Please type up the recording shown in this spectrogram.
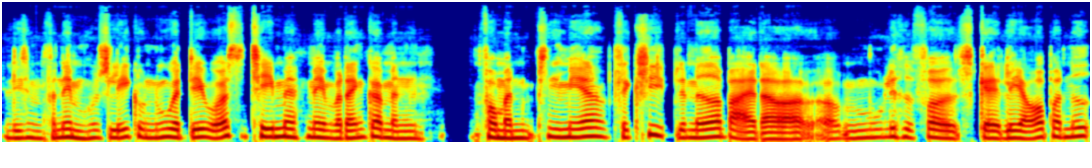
ligesom fornemme hos Lego nu, at det er jo også et tema med, hvordan gør man får man sådan mere fleksible medarbejdere og, og mulighed for at skalere op og ned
